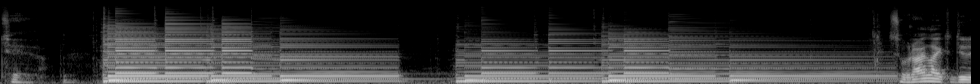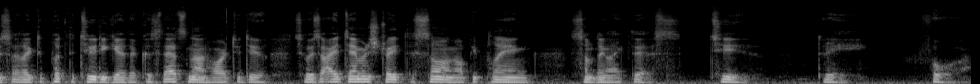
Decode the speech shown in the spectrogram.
2. So what I like to do is I like to put the two together because that's not hard to do. So as I demonstrate the song, I'll be playing something like this. Two, three, four.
